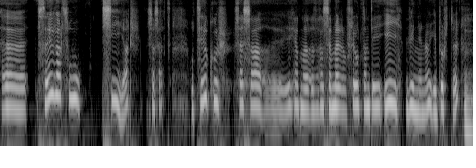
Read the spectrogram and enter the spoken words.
Uh, þegar þú síjar sagt og tekur þessa uh, hérna, það sem er fljótandi í víninu í burtu Mhm.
